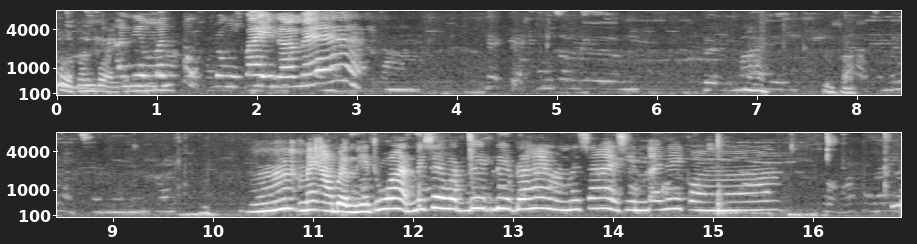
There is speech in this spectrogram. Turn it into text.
เปิดมันบ่อยอันจังนี้มันตกลงไปนะแม่ดูก่อนอืมไม่ เอาแบบนี้ทวด ไม่ใช่ว่ารีบรีบแล้วให้มันไม่ใช่ชิมไอ้นี่ก่อนอื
